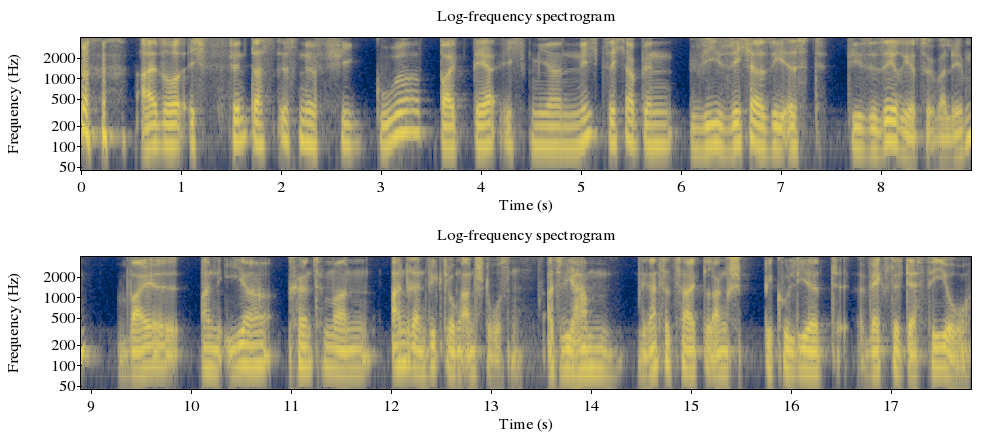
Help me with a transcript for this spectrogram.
also ich finde, das ist eine Figur, bei der ich mir nicht sicher bin, wie sicher sie ist, diese Serie zu überleben, weil an ihr könnte man andere Entwicklungen anstoßen. Also wir haben eine ganze Zeit lang spekuliert, wechselt der Theo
